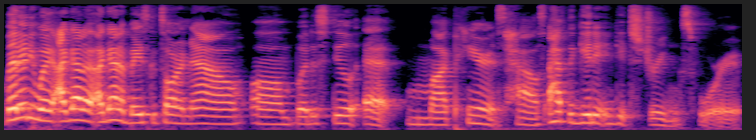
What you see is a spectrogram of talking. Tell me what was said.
but anyway, I got a I got a bass guitar now, um, but it's still at my parents' house. I have to get it and get strings for it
